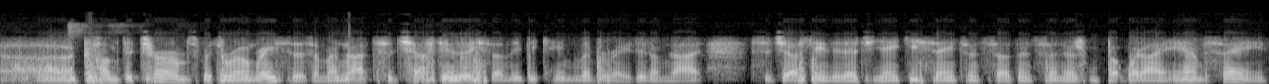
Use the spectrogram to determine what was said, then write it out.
uh, come to terms with their own racism. I'm not suggesting they suddenly became liberated. I'm not suggesting that it's Yankee saints and Southern sinners. But what I am saying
